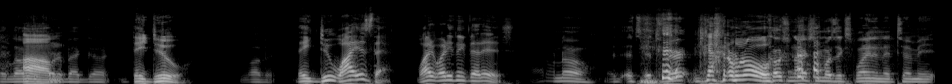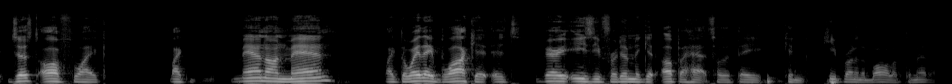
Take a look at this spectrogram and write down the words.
They love Um, the quarterback gut. They do, Love it. they do. Why is that? Why why do you think that is? I don't know. It, it's it's very. I don't know. Coach Nyson was explaining it to me just off like, like man on man, like the way they block it. It's very easy for them to get up a hat so that they can keep running the ball up the middle.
